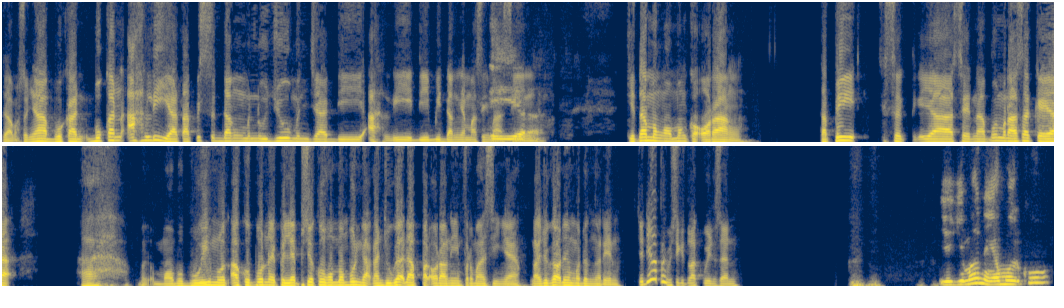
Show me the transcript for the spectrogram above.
Ya, maksudnya bukan bukan ahli ya, tapi sedang menuju menjadi ahli di bidangnya masing-masing. Iya kita mau ngomong ke orang tapi ya Sena pun merasa kayak ah mau bebuih menurut aku pun epilepsi aku ngomong pun nggak akan juga dapat orang informasinya nggak juga ada yang mau dengerin jadi apa yang bisa kita lakuin Sen? Ya gimana ya menurutku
